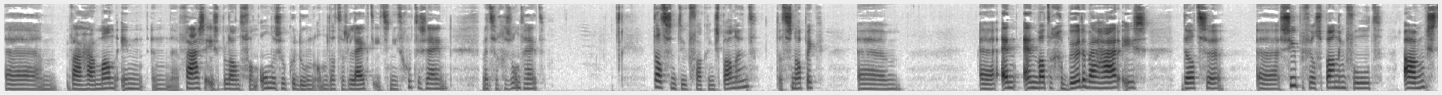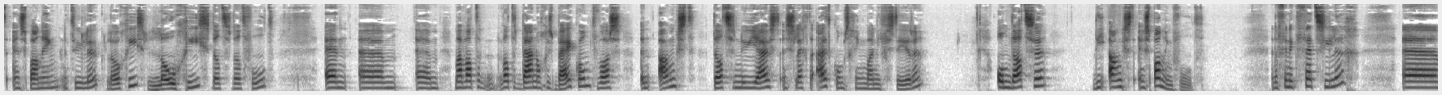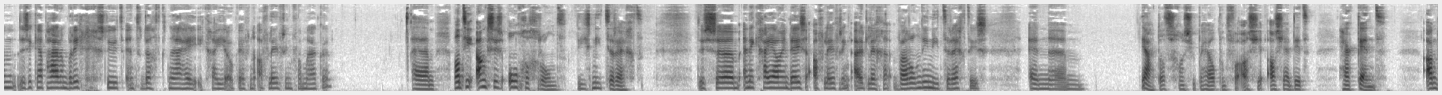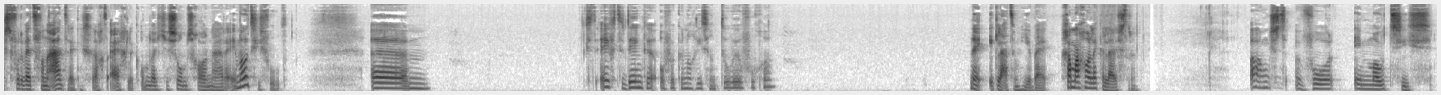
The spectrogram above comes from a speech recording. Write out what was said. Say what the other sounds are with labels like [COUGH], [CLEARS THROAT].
ehm, waar haar man in een eh, fase is beland van onderzoeken doen, omdat er lijkt iets niet goed te zijn met zijn gezondheid. Dat is natuurlijk fucking spannend, dat snap ik. Ehm, eh, en, en wat er gebeurde bij haar is dat ze eh superveel spanning voelt, angst en spanning natuurlijk, logisch, logisch dat ze dat voelt. En, ehm, maar wat er, wat er daar nog eens bij komt, was een angst dat ze nu juist een slechte uitkomst ging manifesteren. Omdat ze die angst en spanning voelt. En dat vind ik vet zielig. Ehm, dus ik heb haar een berichtje gestuurd en toen dacht ik, nou hey, ik ga hier ook even een aflevering van maken. Ehm, want die angst is ongegrond, die is niet terecht. Dus, ehm, en ik ga jou in deze aflevering uitleggen waarom die niet terecht is. En ja, dat is gewoon super helpend voor als, je, als jij dit herkent. Angst voor de wet van de aantrekkingskracht eigenlijk, omdat je soms gewoon nare emoties voelt. Ehm, ik zit even te denken of ik er nog iets aan toe wil voegen. Nee, ik laat hem hierbij. Ga maar gewoon lekker luisteren. Angst voor emoties.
